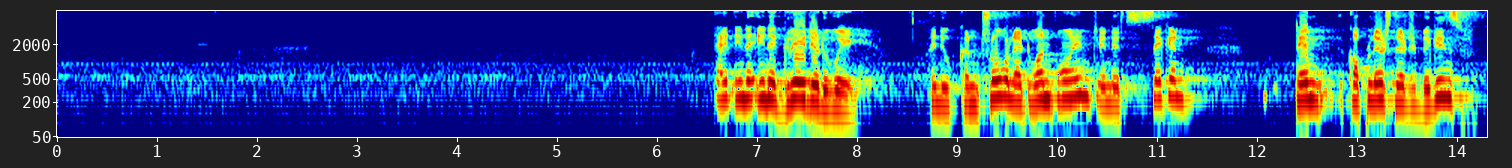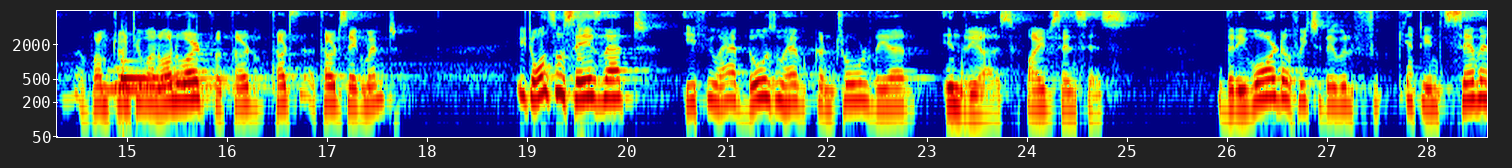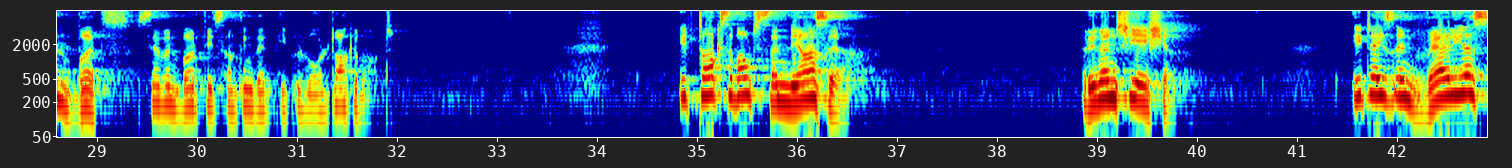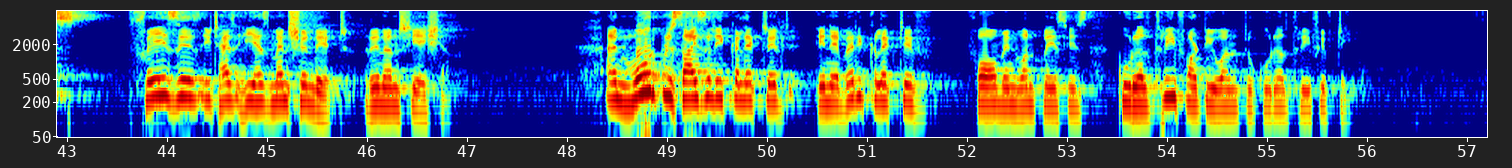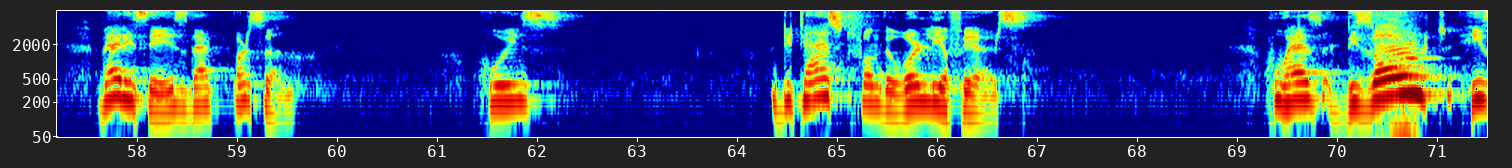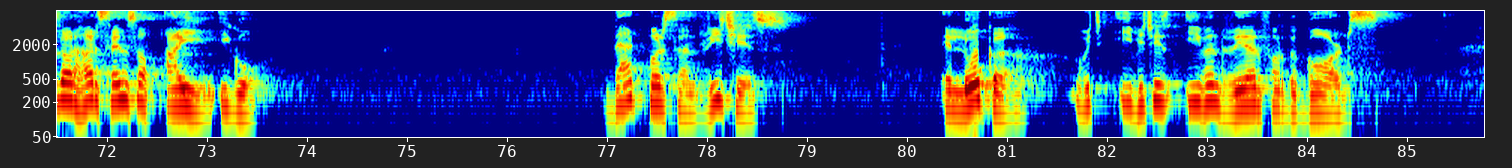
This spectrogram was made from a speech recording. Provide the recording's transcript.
and in a, in a graded way. When you control at one point, in its second 10 couplets that it begins from 21 onward for third, third, third segment, it also says that if you have those who have controlled their indriyas, five senses, the reward of which they will get in seven births. Seven births is something that people will all talk about. It talks about sannyasa, renunciation. It is in various phases, it has, he has mentioned it, renunciation. And more precisely collected in a very collective form in one place is Kural 341 to Kural 350, where he says that person who is detached from the worldly affairs, who has dissolved his or her sense of I, ego, that person reaches a loka which, which is even rare for the gods.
